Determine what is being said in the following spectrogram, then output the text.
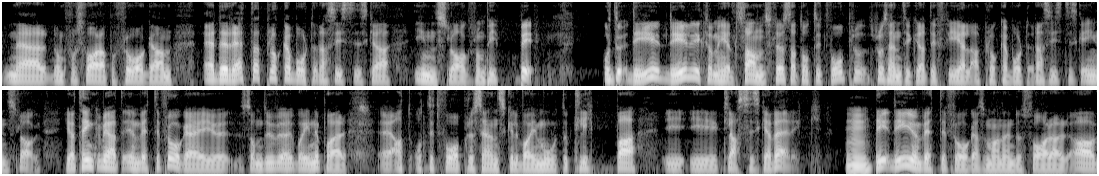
när de får svara på frågan, är det rätt att plocka bort rasistiska inslag från Pippi? Och det är, det är liksom helt sanslöst att 82 pro- procent tycker att det är fel att plocka bort rasistiska inslag. Jag tänker mig att en vettig fråga är ju, som du var inne på här, eh, att 82 procent skulle vara emot att klippa i, i klassiska verk. Mm. Det, det är ju en vettig fråga som man ändå svarar, ja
